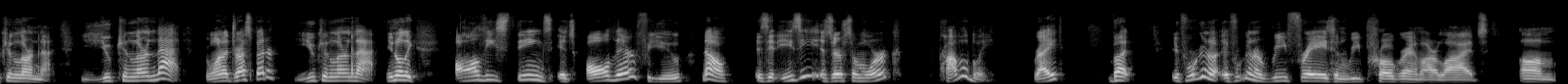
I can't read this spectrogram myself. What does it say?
can learn that. You can learn that. You want to dress better? You can learn that. You know, like all these things, it's all there for you. Now, is it easy? Is there some work? Probably, right? But if we're gonna if we're gonna rephrase and reprogram our lives, um,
